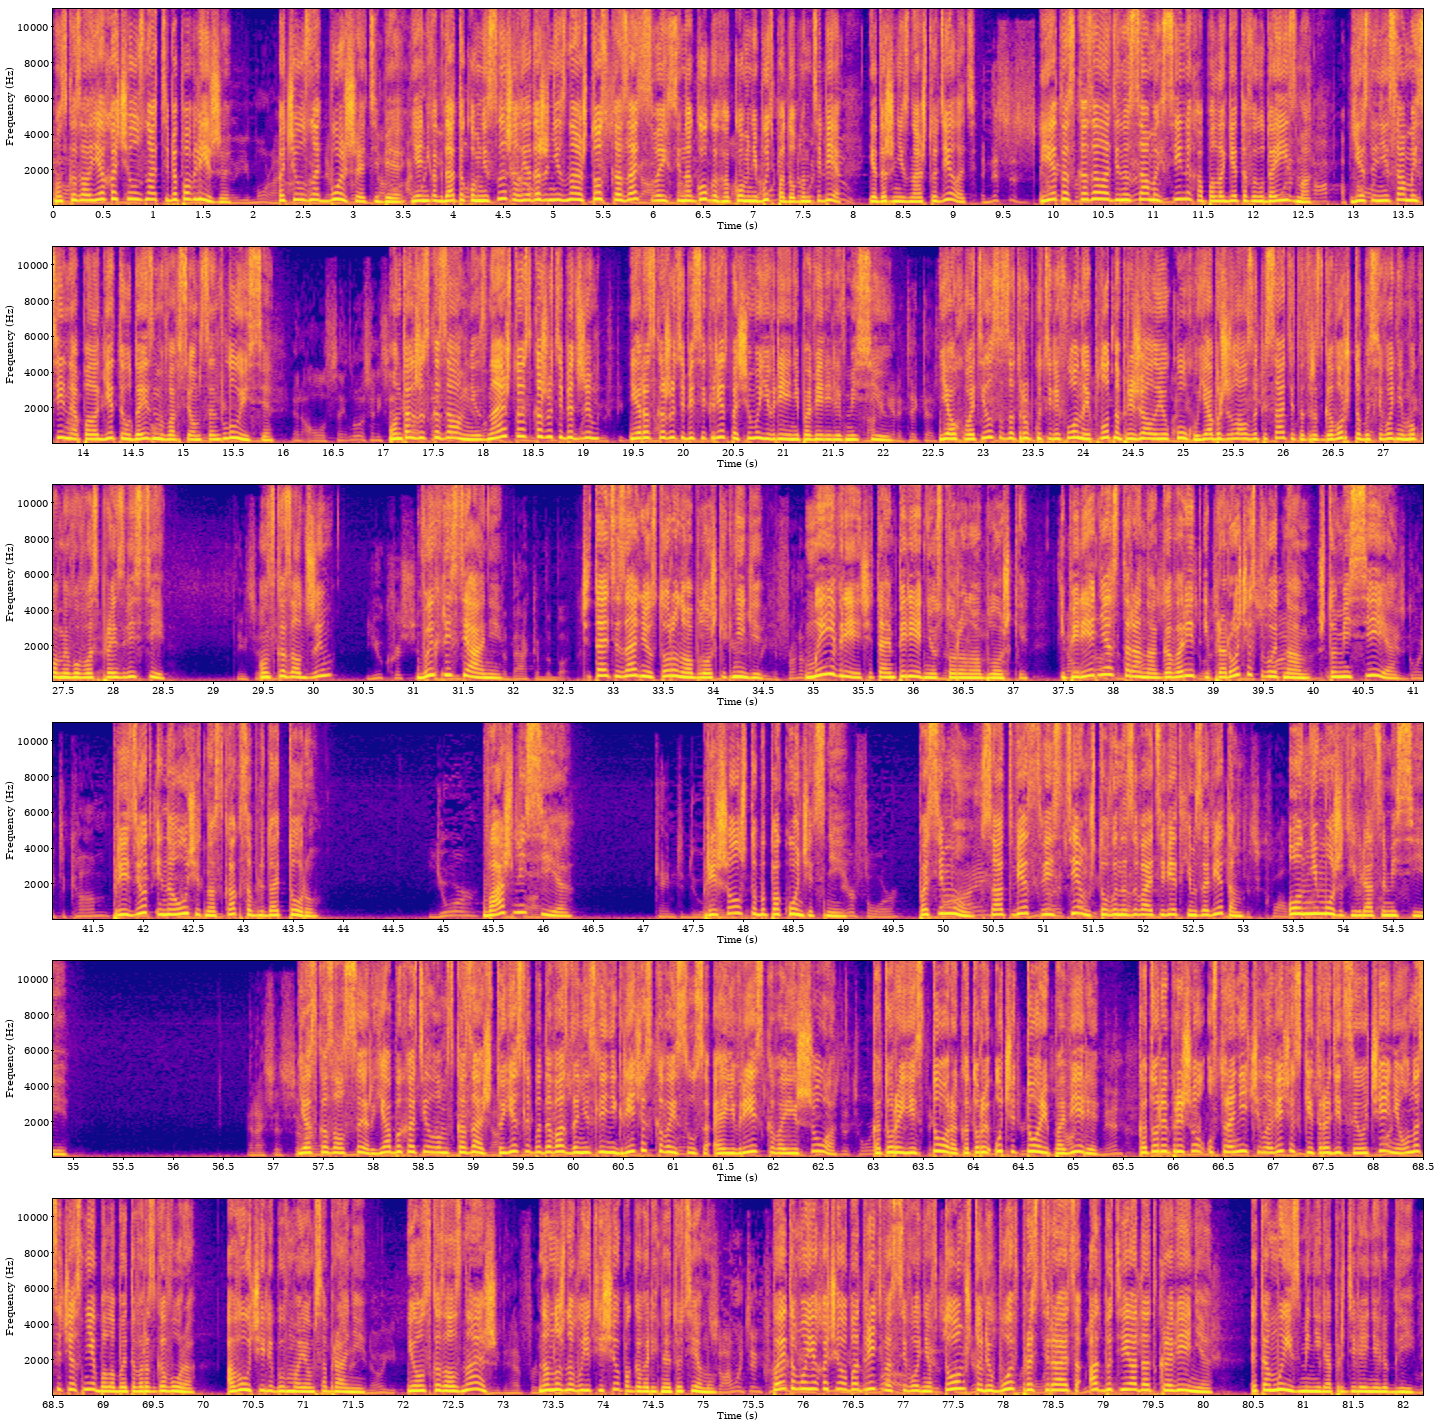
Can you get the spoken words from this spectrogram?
Он сказал, я хочу узнать тебя поближе. Хочу узнать больше о тебе. Я никогда о таком не слышал. Я даже не знаю, что сказать в своих синагогах о ком-нибудь подобном тебе. Я даже не знаю, что делать. И это сказал один из самых сильных апологетов иудаизма, если не самый сильный апологет иудаизма во всем Сент-Луисе. Он также сказал мне, знаешь, что я скажу тебе, Джим? Я расскажу тебе секрет, почему евреи не поверили в Мессию. Я ухватился за трубку телефона и плотно прижал ее к уху. Я бы желал записать этот разговор, чтобы сегодня мог вам его воспроизвести. Он сказал, Джим, вы христиане. Читайте заднюю сторону обложки книги. Мы, евреи, читаем переднюю сторону обложки. И передняя сторона говорит и пророчествует нам, что Мессия придет и научит нас, как соблюдать Тору. Ваш Мессия пришел, чтобы покончить с ней. Посему, в соответствии с тем, что вы называете Ветхим Заветом, он не может являться Мессией. Я сказал, сэр, я бы хотел вам сказать, что если бы до вас донесли не греческого Иисуса, а еврейского Иешуа, который есть Тора, который учит Торе по вере, который пришел устранить человеческие традиции учения, у нас сейчас не было бы этого разговора, а вы учили бы в моем собрании. И он сказал, знаешь, нам нужно будет еще поговорить на эту тему. Поэтому я хочу ободрить вас сегодня в том, что любовь простирается от бытия до откровения. Это мы изменили определение любви.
